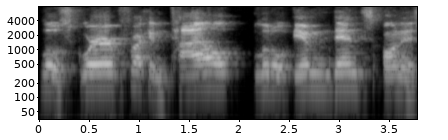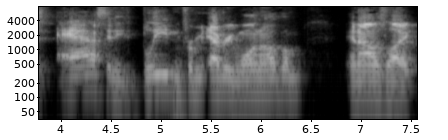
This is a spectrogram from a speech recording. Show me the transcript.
little square fucking tile, little indents on his ass, and he's bleeding from every one of them. And I was like,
